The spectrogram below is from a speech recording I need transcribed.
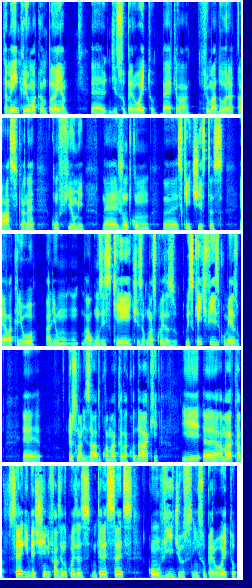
Também criou uma campanha é, de Super 8, né, aquela filmadora clássica, né, com filme né, junto com uh, skatistas ela criou ali um, um, alguns skates, algumas coisas, o skate físico mesmo, é, personalizado com a marca da Kodak, e é, a marca segue investindo e fazendo coisas interessantes com vídeos em Super 8,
